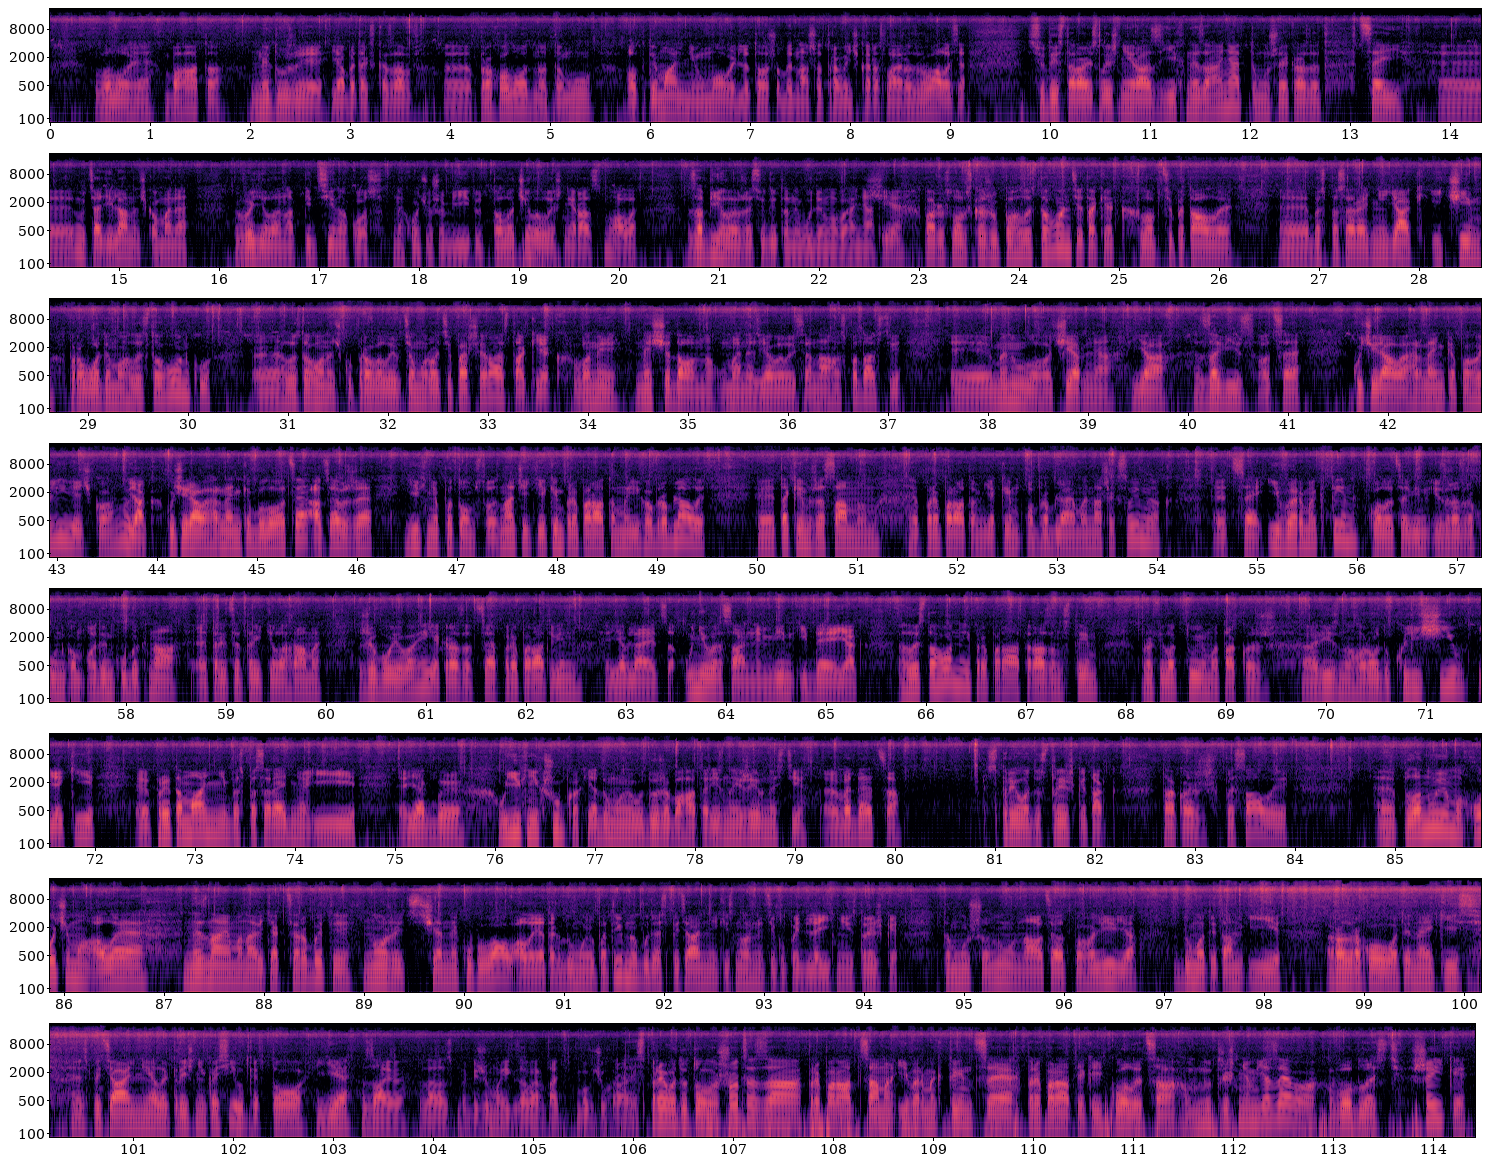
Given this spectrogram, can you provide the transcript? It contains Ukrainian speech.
Вологи багато, не дуже, я би так сказав, е, прохолодно, тому оптимальні умови для того, щоб наша травичка росла і розвивалася. Сюди стараюсь лишній раз їх не заганяти, тому що якраз от цей, е, ну, ця діляночка в мене виділена під сінокос. Не хочу, щоб її тут толочили лишній раз, ну але забігли вже сюди, то не будемо виганяти. Ще пару слов скажу по глистогонці, так як хлопці питали е, безпосередньо, як і чим проводимо глистогонку. Е, Глистогоночку провели в цьому році перший раз, так як вони нещодавно у мене з'явилися на господарстві. Е, Минулого червня я завіз оце кучеряве гарненьке поголів'ячко. Ну як, кучеряве гарненьке було оце, а це вже їхнє потомство. Значить, яким препаратом ми їх обробляли? Е, Таким же самим е, препаратом, яким обробляємо наших свинок, е, це івермектин, коли це він із розрахунком 1 кубик на е, 33 кг живої ваги. Якраз це препарат він є універсальним. Він іде як глистогонний препарат. Разом з тим профілактуємо також різного роду кліщів, які притаманні безпосередньо і якби у їхніх шубках, я думаю, дуже багато різної живності е, ведеться. З приводу стрижки так, також писали. Е, Плануємо, хочемо, але не знаємо навіть, як це робити. Ножиць ще не купував, але я так думаю, потрібно буде спеціальні якісь ножниці купити для їхньої стрижки. Тому що ну, на оце от поголів'я думати там і розраховувати на якісь е, спеціальні електричні косілки, то є зайве. Зараз побіжимо їх завертати, бо вчух раді. З приводу того, що це за препарат, саме івермектин, це препарат, який колиться внутрішньом'язево в область шийки.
